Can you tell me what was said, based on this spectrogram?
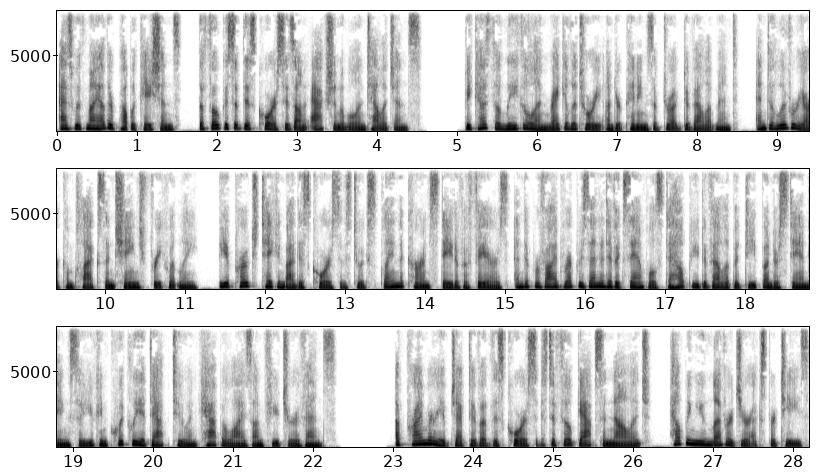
As with my other publications, the focus of this course is on actionable intelligence. Because the legal and regulatory underpinnings of drug development and delivery are complex and change frequently, the approach taken by this course is to explain the current state of affairs and to provide representative examples to help you develop a deep understanding so you can quickly adapt to and capitalize on future events. A primary objective of this course is to fill gaps in knowledge, helping you leverage your expertise,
